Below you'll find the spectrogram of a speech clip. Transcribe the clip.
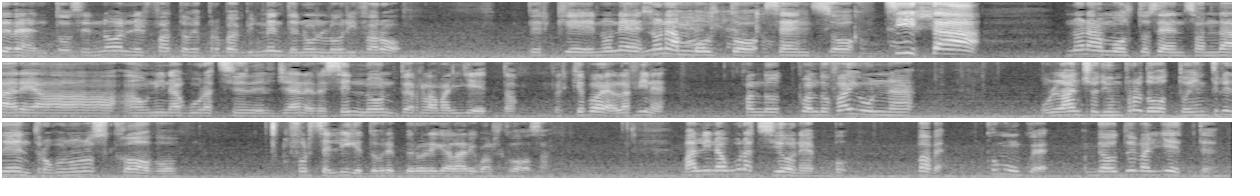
evento, se non nel fatto che probabilmente non lo rifarò perché non, è, non ha molto senso. Zitta! Non ha molto senso andare a, a, un'inaugurazione del genere se non per la maglietta. Perché poi alla fine, quando, quando fai un, un lancio di un prodotto, entri dentro con uno scopo, forse è lì che dovrebbero regalare qualcosa. Ma all'inaugurazione, boh, vabbè, comunque abbiamo due magliette.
